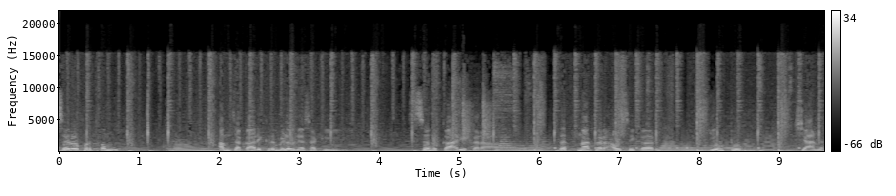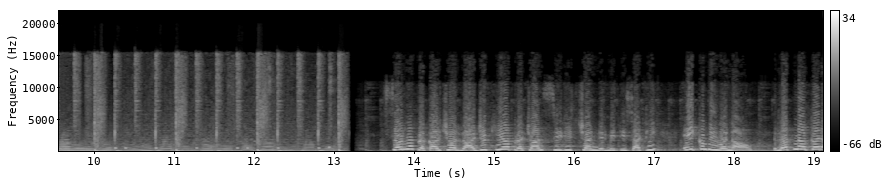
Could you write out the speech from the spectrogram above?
सर्वप्रथम आमचा कार्यक्रम मिळवण्यासाठी सहकार्य करा. रत्नाकर औसेकर यूट्यूब चॅनल सर्व प्रकारच्या राजकीय प्रचार सिरीजच्या निर्मितीसाठी एकमेव नाव रत्नाकर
